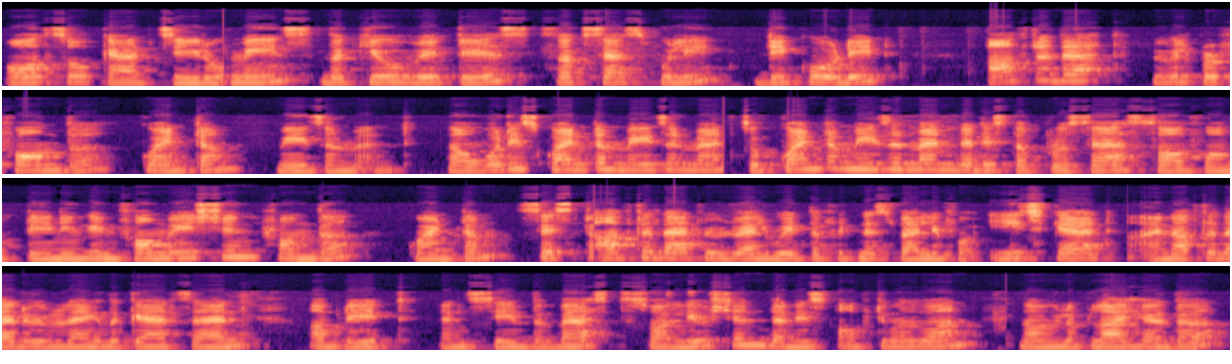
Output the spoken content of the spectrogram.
also ket 0 means the qubit is successfully decoded after that, we will perform the quantum measurement. Now, what is quantum measurement? So, quantum measurement that is the process of obtaining information from the quantum system. After that, we will evaluate the fitness value for each cat and after that, we will rank the cats and update and save the best solution that is optimal one. Now, we will apply here the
